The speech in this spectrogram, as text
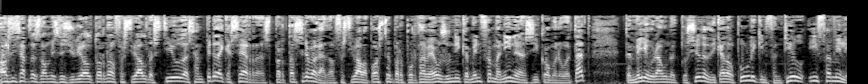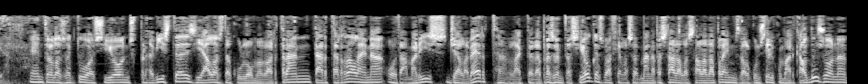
Els dissabtes del mes de juliol torna el Festival d'Estiu de Sant Pere de Casserres. Per tercera vegada, el festival aposta per portar veus únicament femenines i, com a novetat, també hi haurà una actuació dedicada al públic infantil i familiar. Entre les actuacions previstes hi ha les de Coloma Bertran, Tartar Relena o d'Amaris Gelabert. En l'acte de presentació que es va fer la setmana passada a la sala de plens del Consell Comarcal d'Osona,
